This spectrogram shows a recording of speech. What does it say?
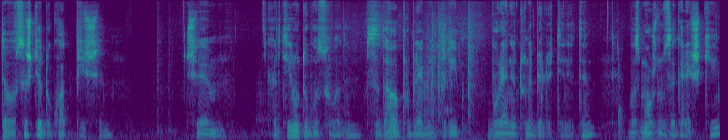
Та в същия доклад пише, че хартийното гласуване създава проблеми при боренето на бюлетините, възможност за грешки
